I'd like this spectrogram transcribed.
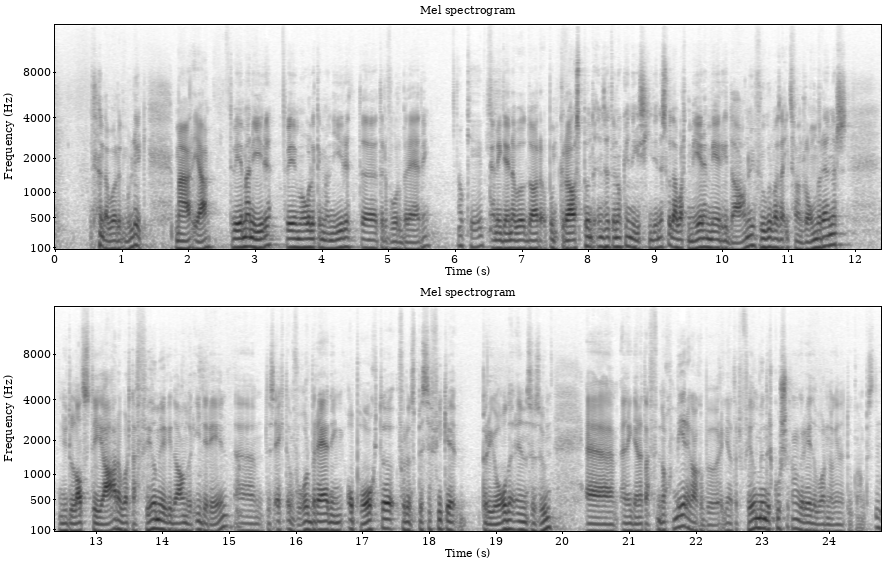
dan wordt het moeilijk. Maar ja, twee manieren, twee mogelijke manieren te- ter voorbereiding. Oké. En ik denk dat we daar op een kruispunt in zitten, ook in de geschiedenis. want Dat wordt meer en meer gedaan nu. Vroeger was dat iets van rondrenners. Nu, de laatste jaren wordt dat veel meer gedaan door iedereen. Eh, het is echt een voorbereiding op hoogte voor een specifieke periode in een seizoen. Eh, en ik denk dat dat nog meer gaat gebeuren. Ik denk dat er veel minder koersen kan gereden worden nog in de toekomst.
